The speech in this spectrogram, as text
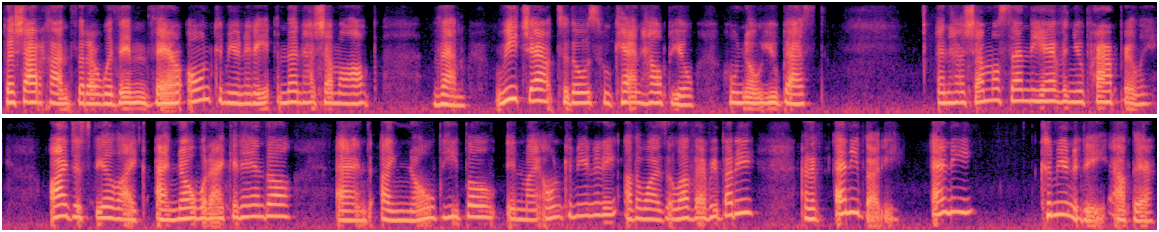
the shadchans that are within their own community, and then Hashem will help them. Reach out to those who can help you, who know you best, and Hashem will send the avenue properly. I just feel like I know what I can handle and I know people in my own community. Otherwise, I love everybody. And if anybody, any community out there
